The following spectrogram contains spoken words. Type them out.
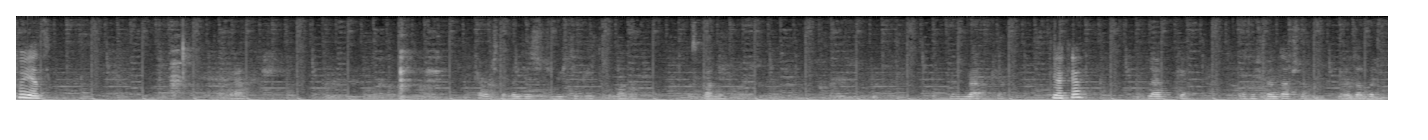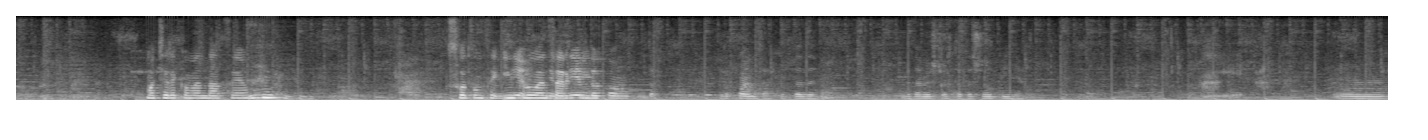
To jedz. Ciekawe, czy to będzie rzeczywiście pięknie. Uwaga, to spadnie. Lekkie, Jakie? lekkie. Trochę świąteczne, ale dobre. Macie rekomendacje? Schodzącej Zjem- influencerki. Zjem do, kon, do, do końca, to wtedy wydam jeszcze ostateczną opinię. Mm.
